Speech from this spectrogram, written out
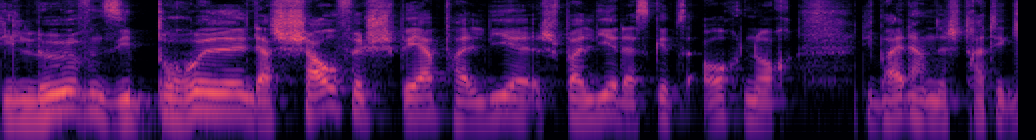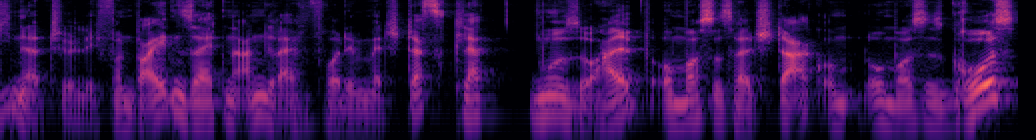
Die Löwen, sie brüllen, das Schaufelspeer-Spalier, Spalier, das gibt's auch noch. Die beiden haben eine Strategie natürlich, von beiden Seiten angreifen vor dem Match. Das klappt nur so halb. Omos ist halt stark, Omos ist groß.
